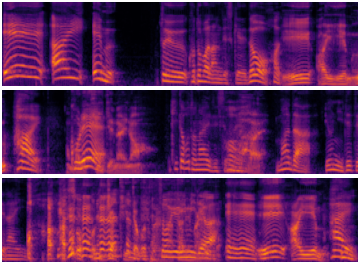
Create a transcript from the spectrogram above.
AIM という言葉なんですけれど、はい、AIM? はい。これ聞いてないな聞いたことないですよね。はい、まだ世に出てない。そう、じゃ聞いたことない。そういう意味では。ええ AIM。はい。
